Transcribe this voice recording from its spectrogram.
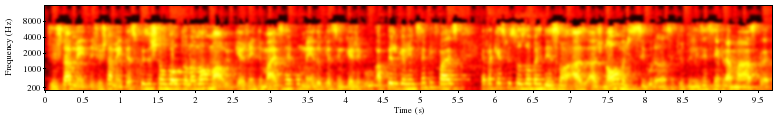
Justamente, justamente. As coisas estão voltando ao normal. E o que a gente mais recomenda, o, que, assim, o, que gente, o apelo que a gente sempre faz é para que as pessoas obedeçam as, as, normas de segurança, que utilizem sempre a máscara,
